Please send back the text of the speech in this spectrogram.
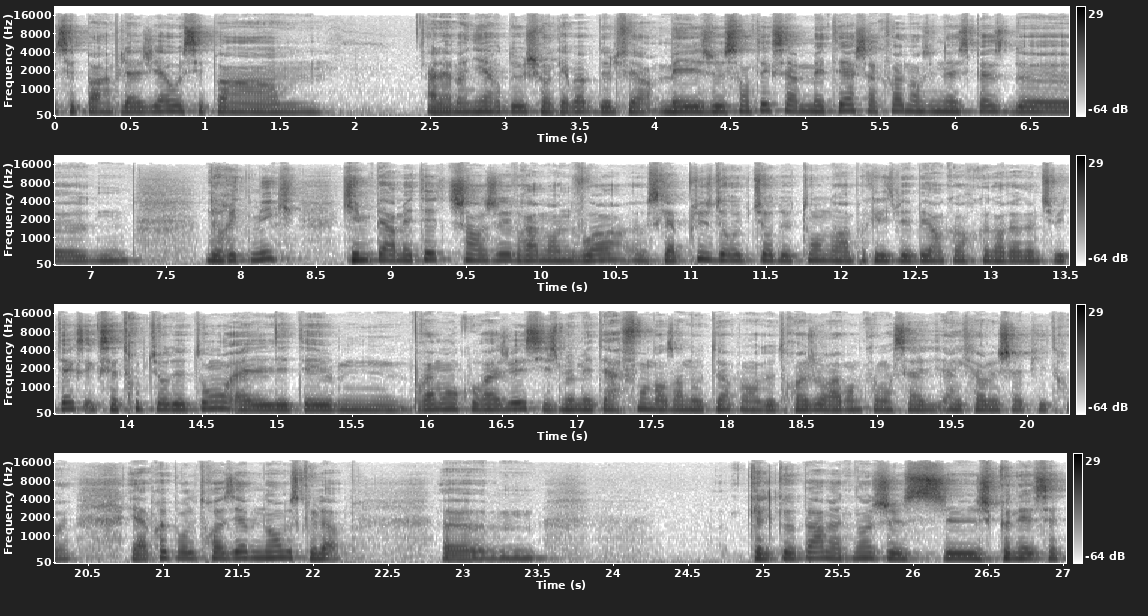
c'est pas un plagiat ou c'est pas un, à la manière d'eux, je suis incapable de le faire. Mais je sentais que ça me mettait à chaque fois dans une espèce de, de rythmique qui me permettait de changer vraiment de voix, parce qu'il y a plus de rupture de ton dans Apocalypse Bébé encore que dans Verdun Subitex, et que cette rupture de ton, elle était hum, vraiment encouragée si je me mettais à fond dans un auteur pendant 2-3 jours avant de commencer à, écrire le chapitre. Et après, pour le troisième, non, parce que là, euh, quelque part maintenant, je, je, connais cette,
